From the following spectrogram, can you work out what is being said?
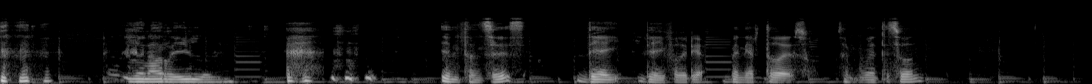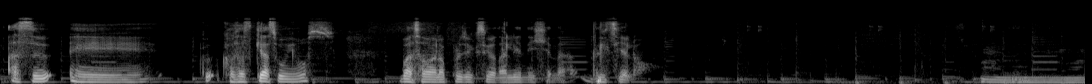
suena horrible. Entonces, de ahí, de ahí podría venir todo eso. Simplemente son asu- eh, co- cosas que asumimos basado en la proyección alienígena del cielo. Mm,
